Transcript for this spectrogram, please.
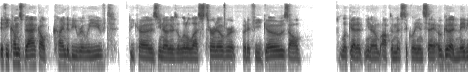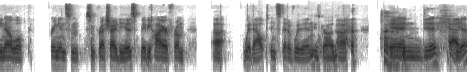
if he comes back, I'll kind of be relieved because, you know, there's a little less turnover. But if he goes, I'll look at it, you know, optimistically and say, "Oh, good, maybe now we'll bring in some some fresh ideas, maybe hire from uh, without instead of within." Please God. Uh, and uh, Yeah, yeah,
